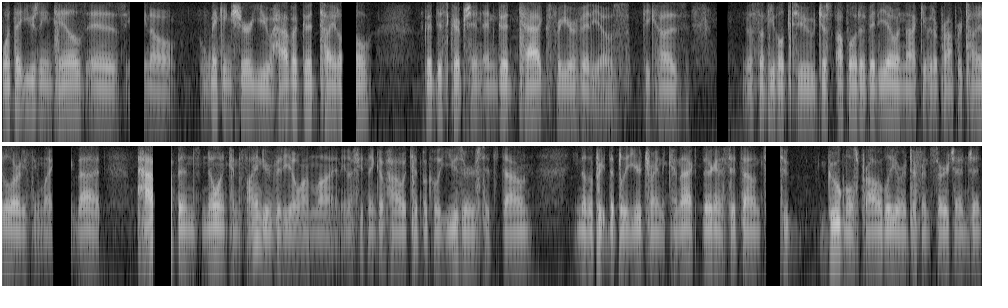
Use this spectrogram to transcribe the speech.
What that usually entails is, you know, making sure you have a good title, good description, and good tags for your videos because you know some people to just upload a video and not give it a proper title or anything like that happens no one can find your video online you know if you think of how a typical user sits down you know the the people that you're trying to connect they're going to sit down to Google most probably or a different search engine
